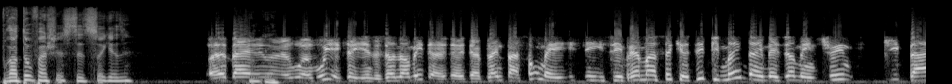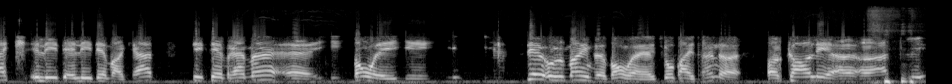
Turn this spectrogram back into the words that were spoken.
Proto-fasciste, c'est ça qu'il a dit? Euh, ben euh, oui, il les a nommés de, de, de, plein de façons, mais c'est vraiment ça qu'il a dit. Puis même dans les médias mainstream qui back les, les démocrates, c'était vraiment euh, bon, ils il, disaient eux-mêmes, bon, Joe Biden a, a, callé, a, appelé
